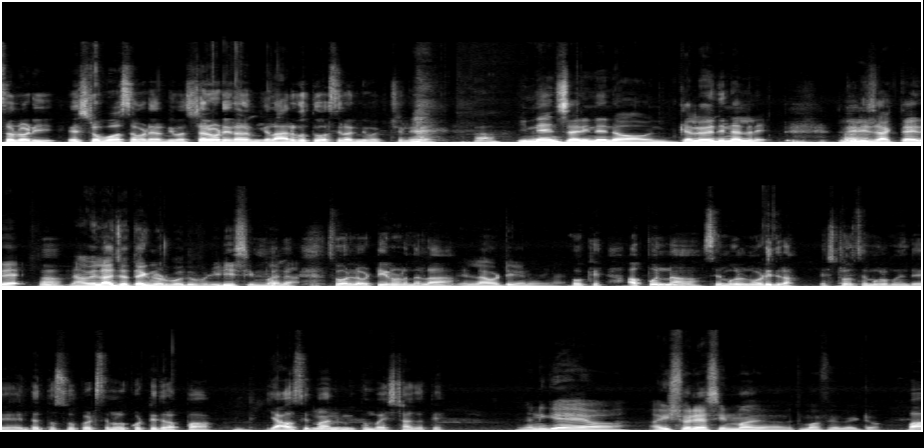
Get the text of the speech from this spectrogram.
ಸೊ ನೋಡಿ ಎಷ್ಟೋ ಮೋಸ ಮಾಡ್ಯಾರ. ನೀವು ಅಷ್ಟೇ ನೋಡಿರೋ ನಮಗೆಲ್ಲ ಯಾರಿಗೂ ತೋರಿಸಿಲ್ಲ ನೀವು ಆ್ಯಕ್ಚುಲಿ ಇನ್ನೇನು ಸರ್ ಇನ್ನೇನು ಒಂದು ಕೆಲವೇ ದಿನದಲ್ಲಿ ರಿಲೀಸ್ ಆಗ್ತಾ ಇದೆ. ನಾವೆಲ್ಲ ಜೊತೆಗೆ ನೋಡ್ಬೋದು ಇಡೀ ಸಿನಿಮಾನ. ಸೊ ಒಳ್ಳೆ ಒಟ್ಟಿಗೆ ನೋಡೋದಲ್ಲ? ಎಲ್ಲ ಒಟ್ಟಿಗೆ ನೋಡೋಣ. ಓಕೆ ಅಪ್ಪನ ಸಿನಿಮಾಗಳು ನೋಡಿದ್ರಾ? ಎಷ್ಟೊಂದು ಸಿನಿಮಾಗಳು ಬಂದಿದೆ ಎಂಥ ಸೂಪರ್ ಸಿನಿಮಾಗಳು ಕೊಟ್ಟಿದ್ರಪ್ಪ? ಯಾವ ಸಿನಿಮಾ ನಿಮಗೆ ತುಂಬ ಇಷ್ಟ ಆಗುತ್ತೆ? ನನಗೆ ಐಶ್ವರ್ಯ ಸಿನಿಮಾ ತುಂಬ ಫೇವ್ರೇಟು ವಾ.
